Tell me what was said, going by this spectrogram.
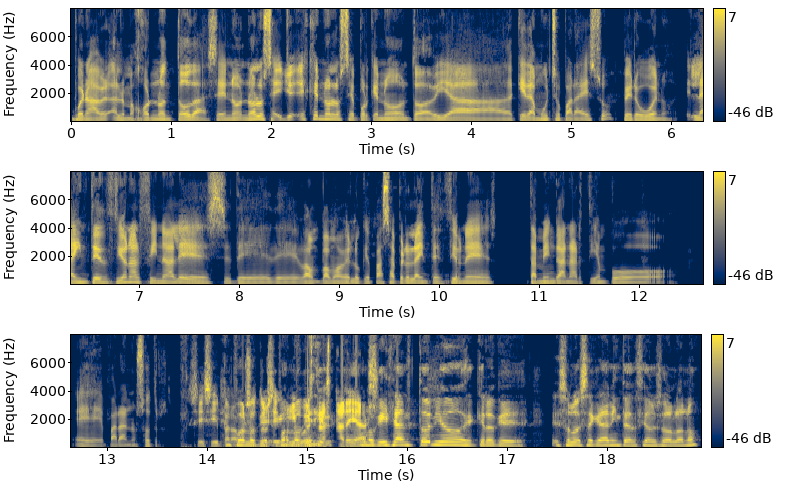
Bueno, a, ver, a lo mejor no en todas, ¿eh? No, no lo sé. Yo, es que no lo sé porque no, todavía queda mucho para eso, pero bueno, la intención al final es de, de- va- vamos a ver lo que pasa, pero la intención es también ganar tiempo eh, para nosotros. Sí, sí, para por lo que, vosotros y- por y lo que- vuestras tareas. por lo que dice Antonio, eh, creo que solo se queda en intención solo, ¿no?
